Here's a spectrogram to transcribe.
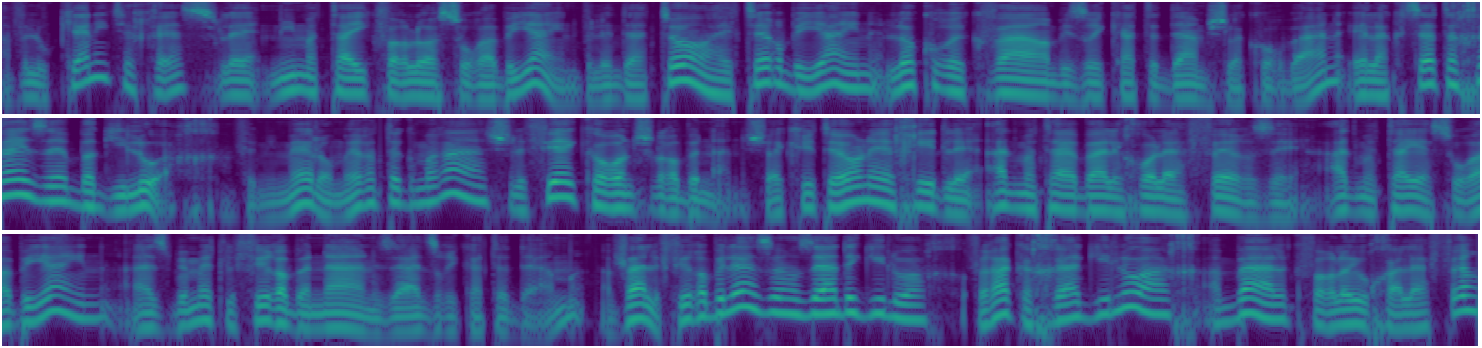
אבל הוא כן התייחס לממתי היא כבר לא אסורה ביין, ולדעתו, ההיתר ביין לא קורה כבר בזריקת הדם של הקורבן, אלא קצת אחרי זה בגילוח. וממילא אומרת הגמרא שלפי העיקרון של רבנן, שהקריטריון היחיד לעד מתי הבעל יכול להפר זה עד מתי היא אסורה ביין, אז באמת לפי רבנן זה עד זריקת הדם, אבל לפי רבי אליעזר זה עד הגילוח. ורק אחרי הגילוח, הבעל כבר לא יוכל להפר,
